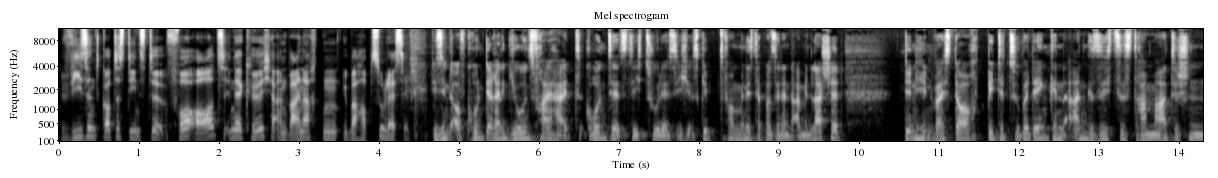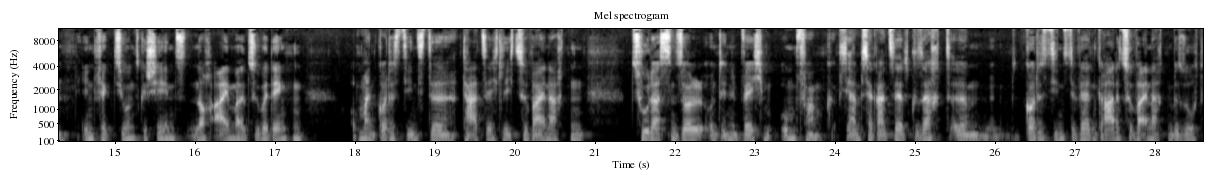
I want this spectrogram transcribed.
Wie sind Gottesdienste vor Ort in der Kirche an Weihnachten überhaupt zulässig? Die sind aufgrund der Religionsfreiheit grundsätzlich zulässig. Es gibt vom Ministerpräsident Armin Laschet den Hinweis doch bitte zu überdenken, angesichts des dramatischen Infektionsgeschehens noch einmal zu überdenken, ob man Gottesdienste tatsächlich zu Weihnachten zulassen soll und in welchem Umfang. Sie haben es ja gerade selbst gesagt, ähm, Gottesdienste werden gerade zu Weihnachten besucht.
